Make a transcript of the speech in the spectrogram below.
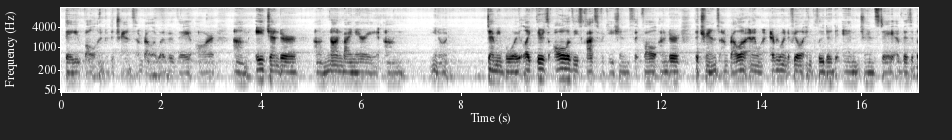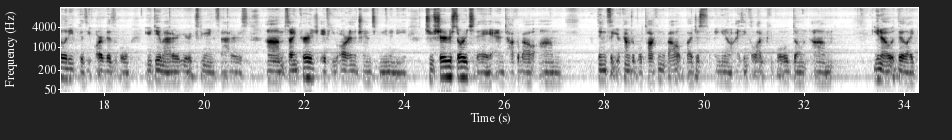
they fall under the trans umbrella, whether they are um, agender, um, non-binary, um, you know, demi boy. Like there's all of these classifications that fall under the trans umbrella, and I want everyone to feel included in Trans Day of Visibility because you are visible, you do matter, your experience matters. Um, so I encourage if you are in the trans community to share your story today and talk about um, things that you're comfortable talking about. But just you know, I think a lot of people don't. Um, you know, they're like,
